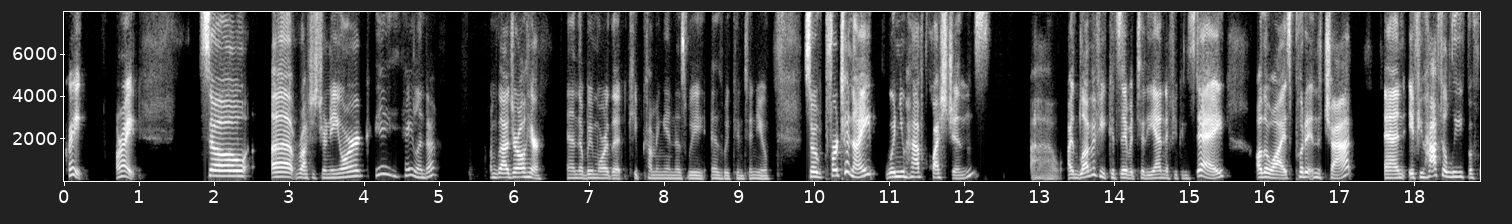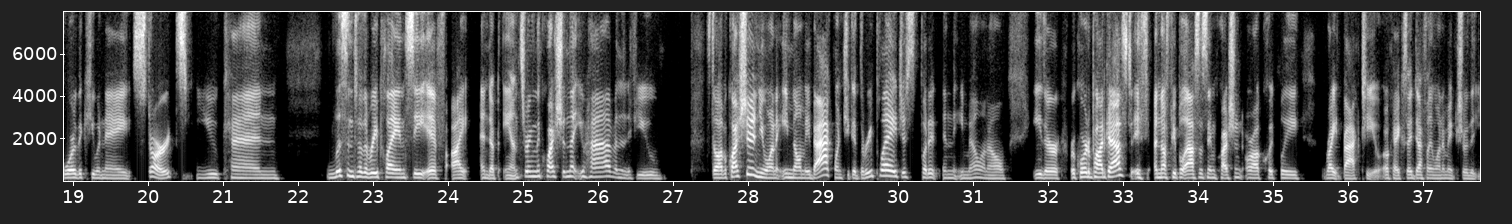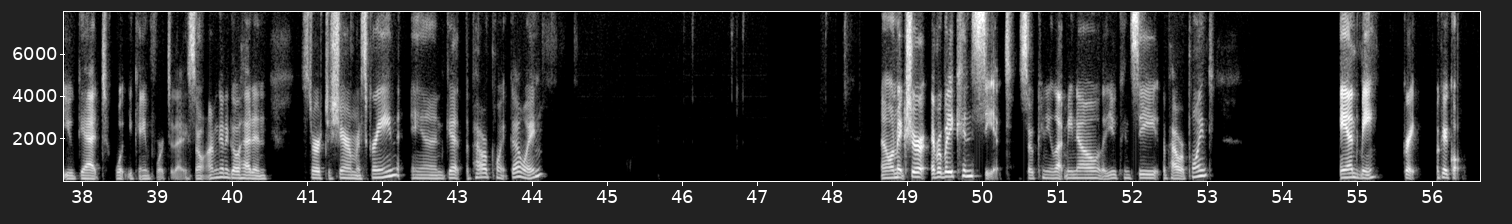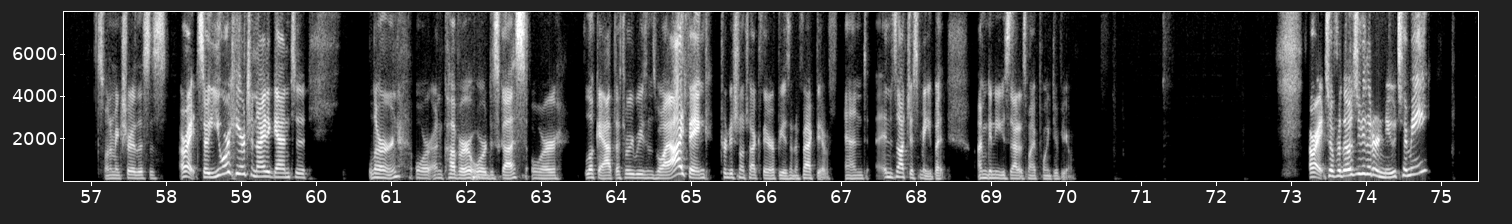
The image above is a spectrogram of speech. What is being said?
Great. All right. So, uh, Rochester, New York. Hey, hey, Linda. I'm glad you're all here. And there'll be more that keep coming in as we as we continue. So for tonight, when you have questions, uh, I'd love if you could save it to the end if you can stay. Otherwise, put it in the chat and if you have to leave before the Q&A starts, you can listen to the replay and see if I end up answering the question that you have. And then if you still have a question you want to email me back once you get the replay, just put it in the email and I'll either record a podcast if enough people ask the same question or I'll quickly write back to you. Okay. Because I definitely want to make sure that you get what you came for today. So I'm going to go ahead and start to share my screen and get the PowerPoint going. And I want to make sure everybody can see it. So can you let me know that you can see the PowerPoint and me? Great. Okay, cool. Just want to make sure this is all right. So you are here tonight again to learn or uncover or discuss or look at the three reasons why I think traditional talk therapy is ineffective. And, and it's not just me, but I'm going to use that as my point of view. All right. So for those of you that are new to me,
